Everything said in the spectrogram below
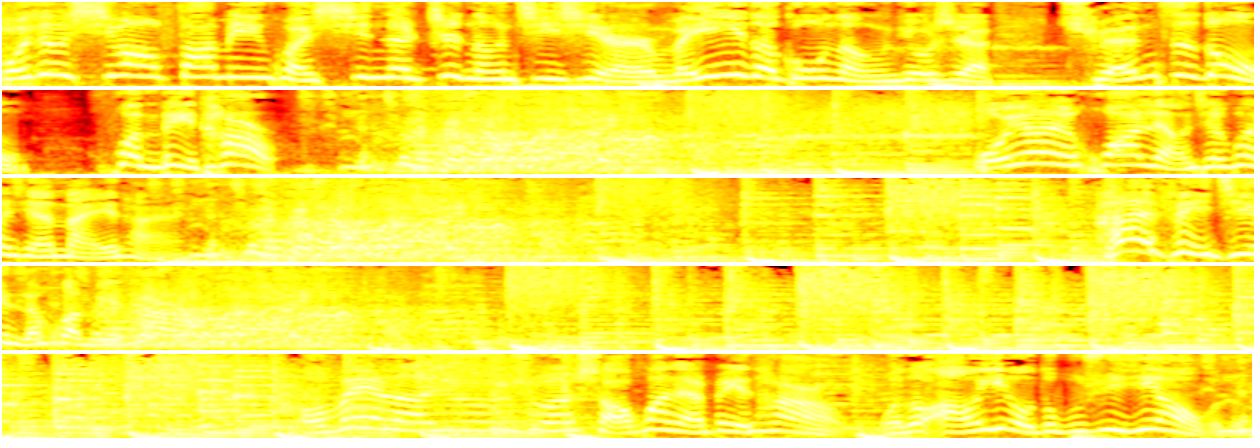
我就希望发明一款新的智能机器人，唯一的功能就是全自动换被套。我愿意花两千块钱买一台。太费劲了，换被套我为了就是说少换点被套，我都熬夜，我都不睡觉了。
